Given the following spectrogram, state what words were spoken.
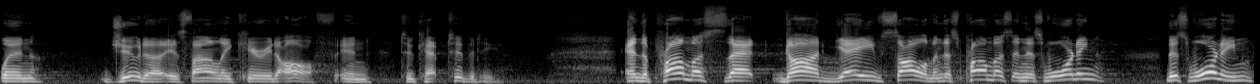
when Judah is finally carried off into captivity. And the promise that God gave Solomon, this promise and this warning, this warning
